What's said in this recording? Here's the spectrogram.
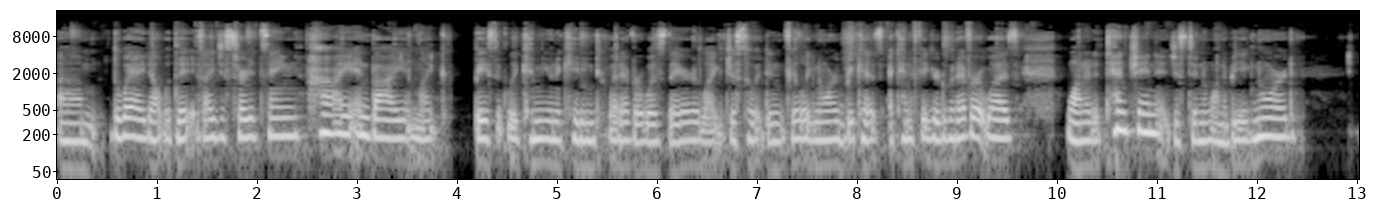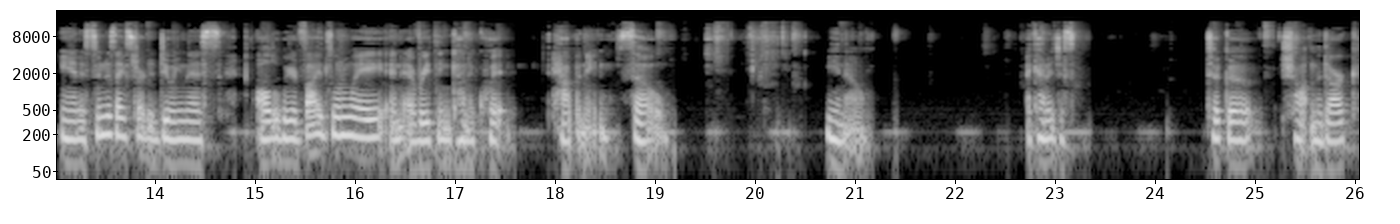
um, the way I dealt with it is I just started saying hi and bye and like basically communicating to whatever was there, like just so it didn't feel ignored, because I kind of figured whatever it was wanted attention, it just didn't want to be ignored. And as soon as I started doing this, all the weird vibes went away and everything kind of quit happening. So, you know, I kind of just took a shot in the dark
